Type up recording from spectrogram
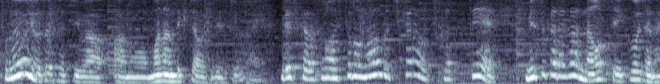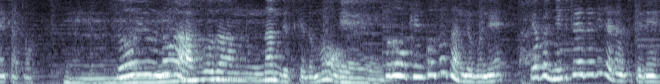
そのように私たちはあの学んできたわけですよ、ーはい。ですからその人の治る力を使って自らが治っていこうじゃないかと。そういうのが相談なんですけども、ええ。その健康相談でもねはい。やっぱり肉体だけじゃなくてね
